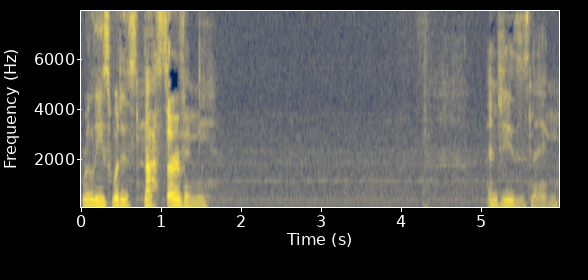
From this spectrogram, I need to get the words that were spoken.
release what is not serving me. In Jesus' name.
